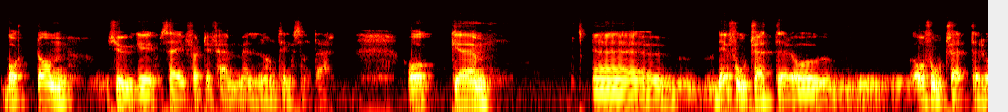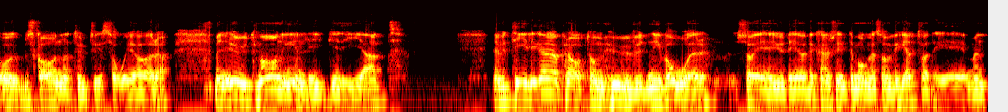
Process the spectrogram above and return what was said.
Bortom 20, säg 45 eller någonting sånt där. Och eh, eh, det fortsätter och och fortsätter och ska naturligtvis så göra. Men utmaningen ligger i att när vi tidigare har pratat om huvudnivåer så är ju det, och det kanske inte många som vet vad det är, men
